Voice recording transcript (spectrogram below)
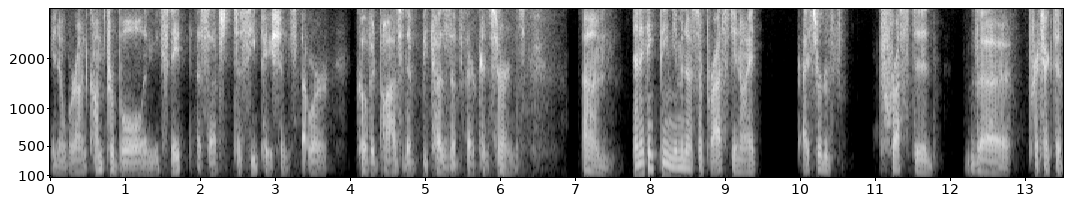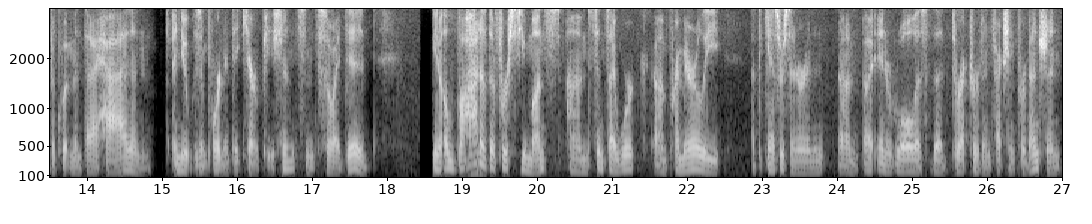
you know were uncomfortable and would state as such to see patients that were COVID positive because of their concerns. Um, and I think being immunosuppressed, you know, I I sort of trusted the protective equipment that I had, and I knew it was important to take care of patients, and so I did. You know, a lot of the first few months, um, since I work um, primarily at the cancer center and um, uh, in a role as the director of infection prevention,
